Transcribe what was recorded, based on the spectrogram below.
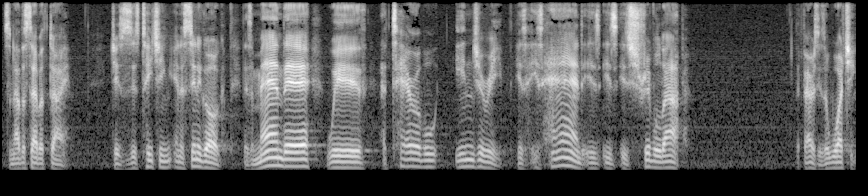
It's another Sabbath day. Jesus is teaching in a synagogue. There's a man there with a terrible injury. His, his hand is, is, is shriveled up. The Pharisees are watching.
